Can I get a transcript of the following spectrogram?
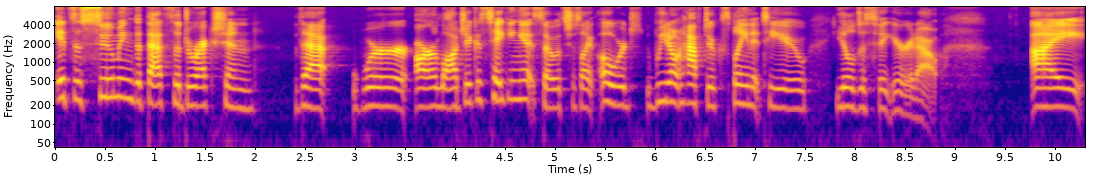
it's assuming that that's the direction that we're our logic is taking it. So it's just like oh we're we don't have to explain it to you. You'll just figure it out. I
